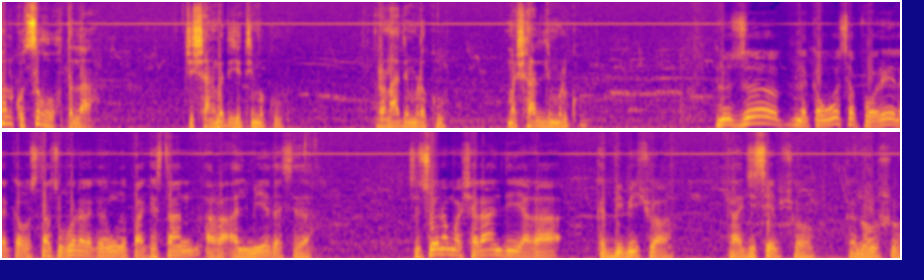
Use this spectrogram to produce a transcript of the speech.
خلکو څه غوښتله چې شانګله دې یتیمه کو رڼا دې مړه کو مشال دې مړ کو نو زه لکه اوسه پورې لکه استاد وګوره لکه موږ د پاکستان هغه علمیه ده سي ده چې څونه مشران دي هغه ک بیبي شو کاجی سیب شو ک نور شو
